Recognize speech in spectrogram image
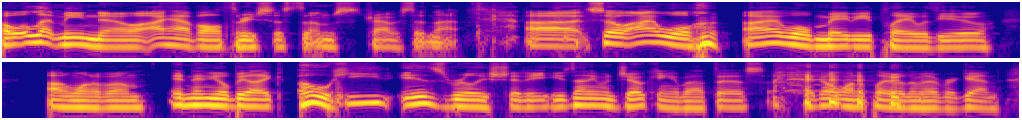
Oh, well, let me know. I have all three systems. Travis does not. Uh, so I will I will maybe play with you on one of them, and then you'll be like, "Oh, he is really shitty. He's not even joking about this. I don't want to play with him ever again."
